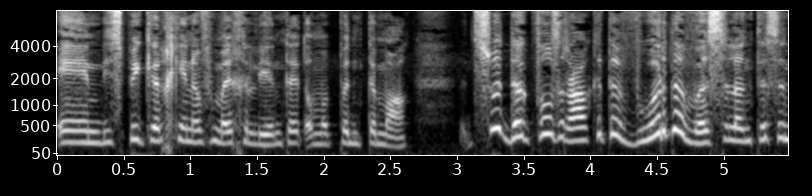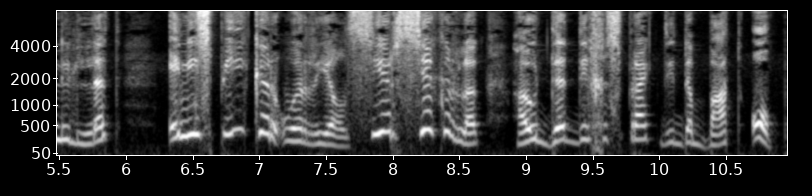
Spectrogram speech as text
en die speaker gee nou vir my geleentheid om 'n punt te maak. So dikwels raak dit 'n woordewisseling tussen die lid en die speaker oor reëls. Sekerlik hou dit die gesprek, die debat op.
